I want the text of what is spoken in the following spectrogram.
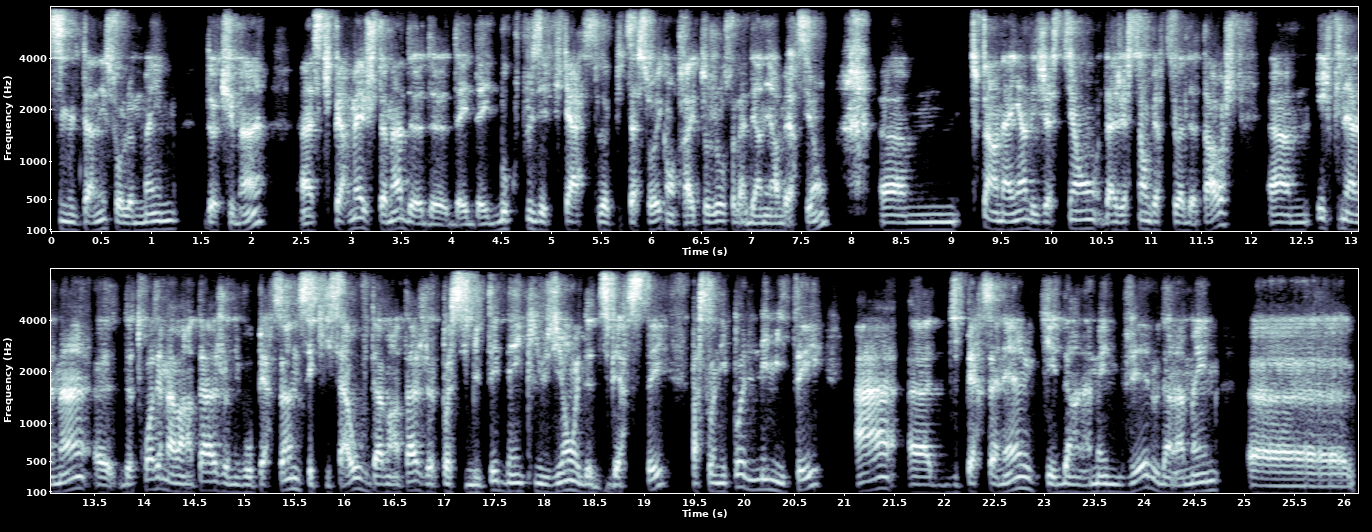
simultané sur le même document. Euh, ce qui permet justement d'être de, beaucoup plus efficace, là, puis de s'assurer qu'on travaille toujours sur la dernière version, euh, tout en ayant des gestions, de la gestion virtuelle de tâches. Euh, et finalement, le troisième avantage au niveau personne, c'est que ça ouvre davantage de possibilités d'inclusion et de diversité parce qu'on n'est pas limité à, du personnel qui est dans la même ville ou dans la même euh,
